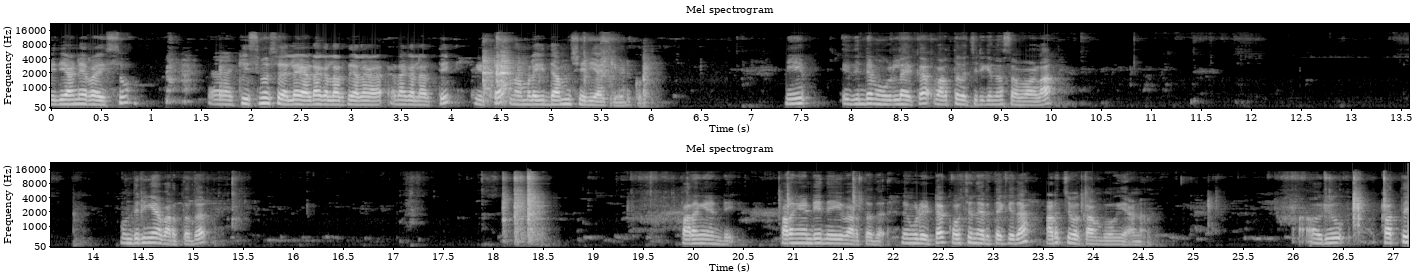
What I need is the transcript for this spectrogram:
ബിരിയാണി റൈസും കിസ്മിസും എല്ലാം ഇട കലർത്തി ഇട കലർത്തി ഇട്ട് നമ്മൾ ഈ ദം ശരിയാക്കി എടുക്കും. ഇനി ഇതിന്റെ മുകളിലേക്ക് വറുത്ത് വച്ചിരിക്കുന്ന സവാള മുന്തിരിങ്ങ വറുത്തത് പറങ്ങേണ്ടി പറങ്ങേണ്ടി നെയ്യ് വറുത്തത്. ഇതും കൂടി ഇട്ട് കുറച്ച് നേരത്തേക്ക് ഇത് അടച്ചു വെക്കാൻ പോവുകയാണ്. ഒരു പത്ത്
